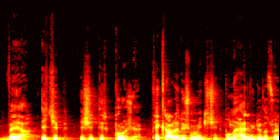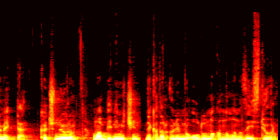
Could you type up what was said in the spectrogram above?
veya ekip eşittir proje. Tekrara düşmemek için bunu her videoda söylemekten kaçınıyorum ama benim için ne kadar önemli olduğunu anlamanızı istiyorum.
